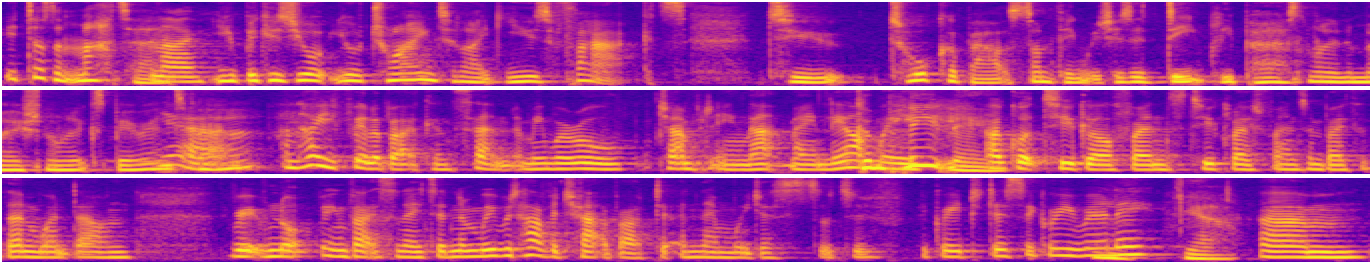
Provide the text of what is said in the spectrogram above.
it doesn't matter. No. You, because you're, you're trying to like use facts to talk about something which is a deeply personal and emotional experience for Yeah, her. and how you feel about consent. I mean, we're all championing that mainly, aren't Completely. we? I've got two girlfriends, two close friends, and both of them went down the route of not being vaccinated, and we would have a chat about it, and then we just sort of agreed to disagree, really. Yeah. Um,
